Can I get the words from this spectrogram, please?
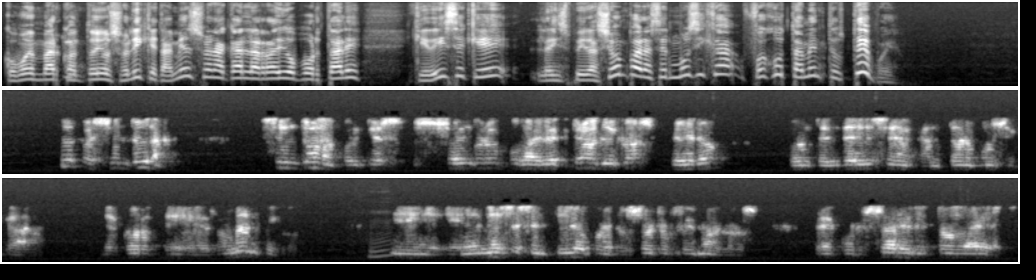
como es Marco Antonio Solís, que también suena acá en la radio Portales, que dice que la inspiración para hacer música fue justamente usted, pues. No, pues sin duda, sin duda, porque son grupos electrónicos, pero con tendencia a cantar música de corte romántico. Y, en ese sentido, pues nosotros fuimos los precursores de todo esto.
